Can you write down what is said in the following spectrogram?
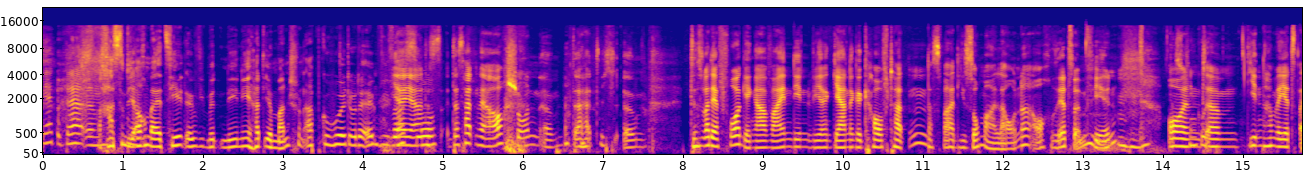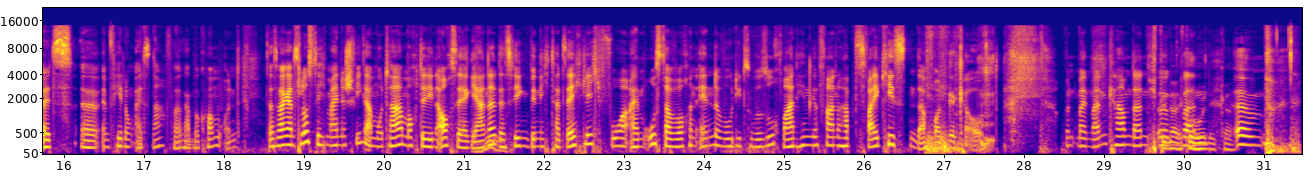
ja, da, ähm, Ach, hast du nicht ja. auch mal erzählt, irgendwie mit, nee, nee, hat ihr Mann schon abgeholt oder irgendwie was? ja, ja, so? das, das hatten wir auch schon. Ähm, da hatte ich, ähm, das war der Vorgängerwein, den wir gerne gekauft hatten. Das war die Sommerlaune, auch sehr zu empfehlen. Mhm. Und ähm, den haben wir jetzt als äh, Empfehlung als Nachfolger bekommen. Und das war ganz lustig. Meine Schwiegermutter mochte den auch sehr gerne. Hm. Deswegen bin ich tatsächlich vor einem Osterwochenende, wo die zu Besuch waren, hingefahren und habe zwei Kisten davon gekauft. Und mein Mann kam dann ich irgendwann ähm,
